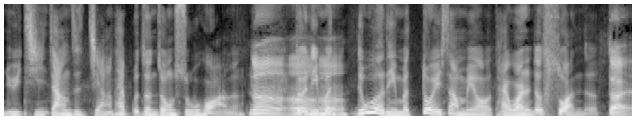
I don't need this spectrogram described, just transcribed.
与其这样子讲，太不尊重舒华了。嗯，对，你们如果你们队上没有台湾人就算了，对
